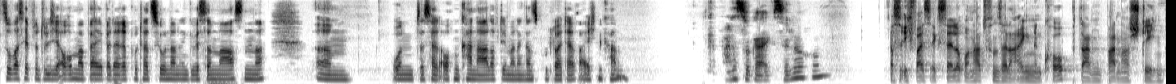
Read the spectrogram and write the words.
sowas hilft natürlich auch immer bei, bei der Reputation dann in gewissem Maßen, ne? Ähm, und das ist halt auch ein Kanal, auf dem man dann ganz gut Leute erreichen kann. War das sogar Acceleron? Also ich weiß, Acceleron hat von seiner eigenen Korb dann Banner stehen.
